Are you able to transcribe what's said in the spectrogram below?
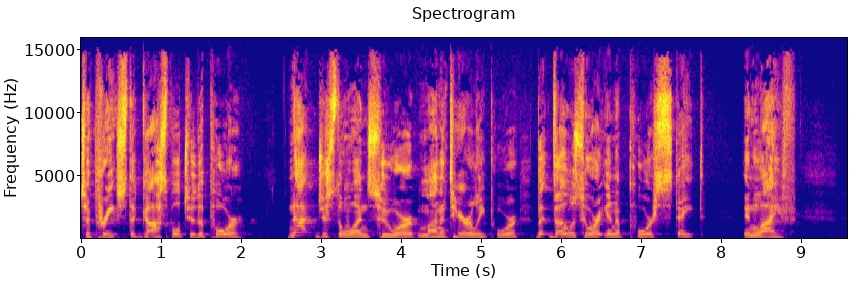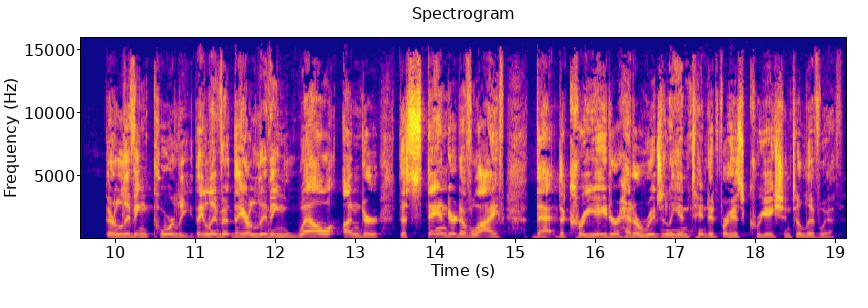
to preach the gospel to the poor. Not just the ones who are monetarily poor, but those who are in a poor state in life. They're living poorly. They, live, they are living well under the standard of life that the Creator had originally intended for His creation to live with.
